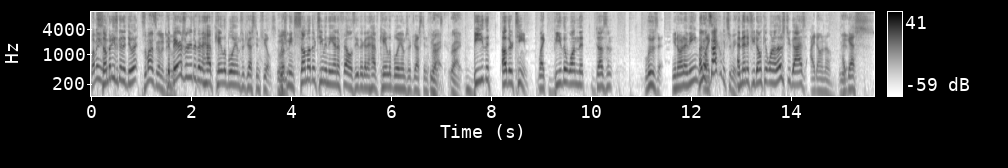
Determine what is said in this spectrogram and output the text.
I mean, somebody's going to do it. Somebody's going to do The it. The Bears are either going to have Caleb Williams or Justin Fields, which What- means some other team in the NFL is either going to have Caleb Williams or Justin Fields. Right, right. Be the other team. Like, be the one that doesn't lose it. You know what I mean? I know Like- exactly what you mean. And then if you don't get one of those two guys, I don't know. I guess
